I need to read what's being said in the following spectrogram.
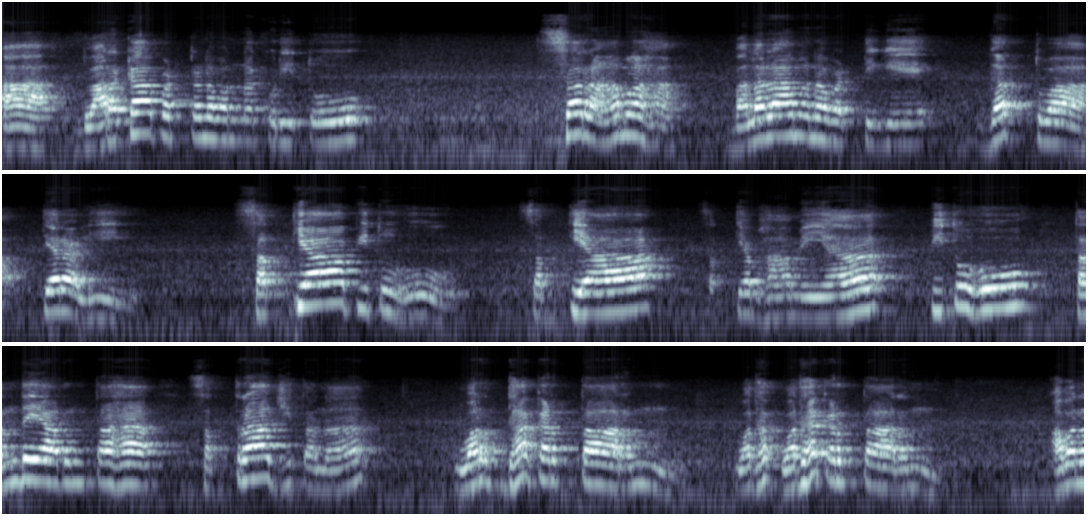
ಆ ದ್ವಾರಕಾಪಟ್ಟಣವನ್ನು ಕುರಿತು ಸ ರಾಮ ಬಲರಾಮನ ಒಟ್ಟಿಗೆ ಗತ್ವ ತೆರಳಿ. ಸತ್ಯಾಪಿತು. ಸತ್ಯ, ಸತ್ಯಭಾಮೆಯ ಪಿತು, ತಂದೆಯಾದಂತಹ ಸತ್ರಾಜಿತನ ವರ್ಧಕರ್ತಾರಂ, ವಧ, ವಧಕರ್ತಾರಂ. ಅವನ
